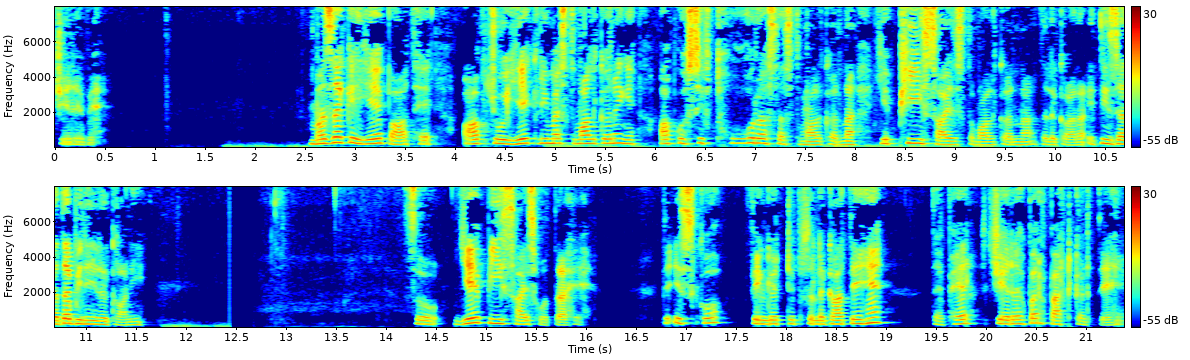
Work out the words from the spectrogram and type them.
चेहरे पे। मज़े की ये बात है आप जो ये क्रीम इस्तेमाल करेंगे आपको सिर्फ़ थोड़ा सा इस्तेमाल करना ये फ़ी साइज़ इस्तेमाल करना लगाना इतनी ज़्यादा भी नहीं लगानी सो so, ये पी साइज़ होता है। तो इसको फिंगर टिप से लगाते हैं तो फिर चेहरे पर पैट करते हैं।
